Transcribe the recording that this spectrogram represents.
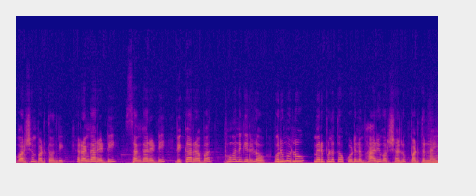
వర్షం పడుతోంది. రంగారెడ్డి సంగారెడ్డి వికారాబాద్ భువనగిరిలో ఉరుములు మెరుపులతో కూడిన భారీ వర్షాలు పడుతున్నాయి.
